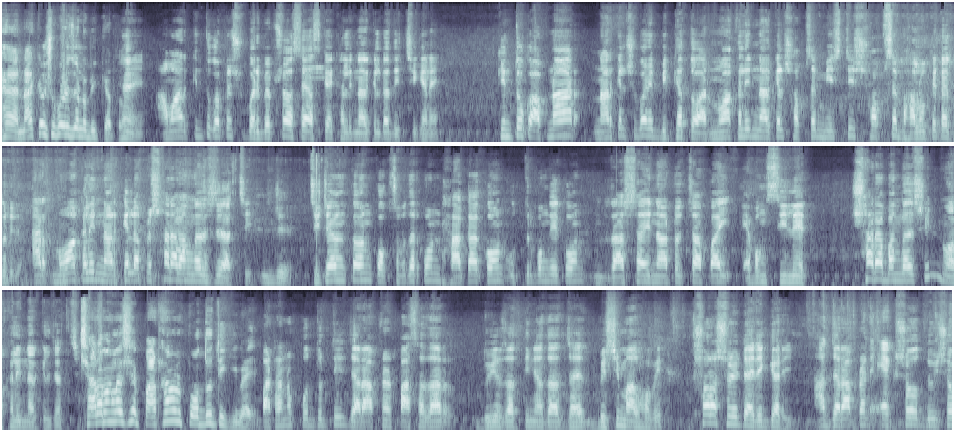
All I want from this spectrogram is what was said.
হ্যাঁ নারকেল সুপারির জন্য বিখ্যাত। হ্যাঁ আমার কিন্তু আপনার সুপারি ব্যবসা আছে আজকে খালি নারকেলটা দিচ্ছি কেন কিন্তু আপনার নারকেল সুপারি বিখ্যাত আর নোয়াখালীর নারকেল সবচেয়ে মিষ্টি সবচেয়ে ভালো ক্যাটাগরির। আর নোয়াখালীর নারকেল আপনার সারা বাংলাদেশে যাচ্ছে। চিটাগাং কোন কক্সবাজার কোন ঢাকা কোন উত্তরবঙ্গে কোন রাজশাহী নাটক চাপাই এবং সিলেট সারা বাংলাদেশে নোয়াখালীর নারকেল যাচ্ছে। সারা বাংলাদেশে পাঠানোর পদ্ধতি কি ভাই? পাঠানোর পদ্ধতি যারা আপনার পাঁচ হাজার দুই হাজার তিন হাজার বেশি মাল হবে সরাসরি ডাইরেক্ট গাড়ি। আর যারা আপনার একশো, দুইশো,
